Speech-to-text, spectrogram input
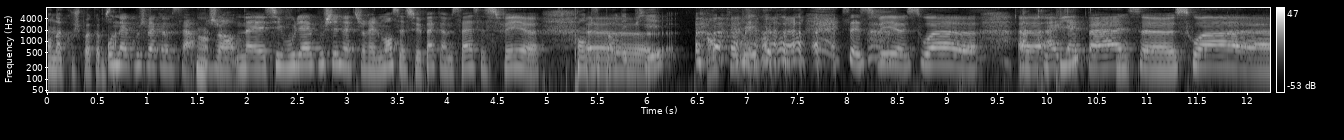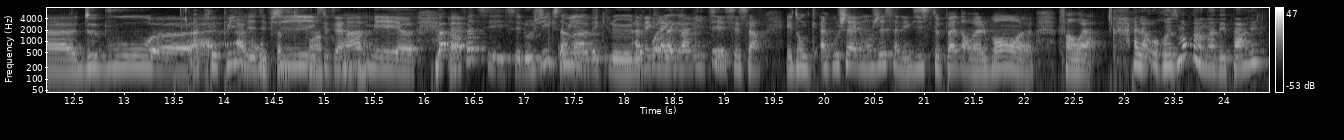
On n'accouche pas comme ça. On n'accouche pas comme ça. Non. Genre, si vous voulez accoucher naturellement, ça se fait pas comme ça. Ça se fait, euh, Pendu par euh, les pieds, entouré. ça se fait euh, soit euh, euh, à Accroupi. quatre pattes, euh, soit euh, debout, euh, Accroupi, il y a des femmes qui font etc. accroupi. Mais euh, Bah, Euh, en fait, c'est logique, ça oui, va avec le, le avec poids la, de la gravité, gravité. c'est ça. Et donc accoucher allongé, ça n'existe pas normalement. euh, Enfin voilà. Alors heureusement qu'on en avait parlé.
